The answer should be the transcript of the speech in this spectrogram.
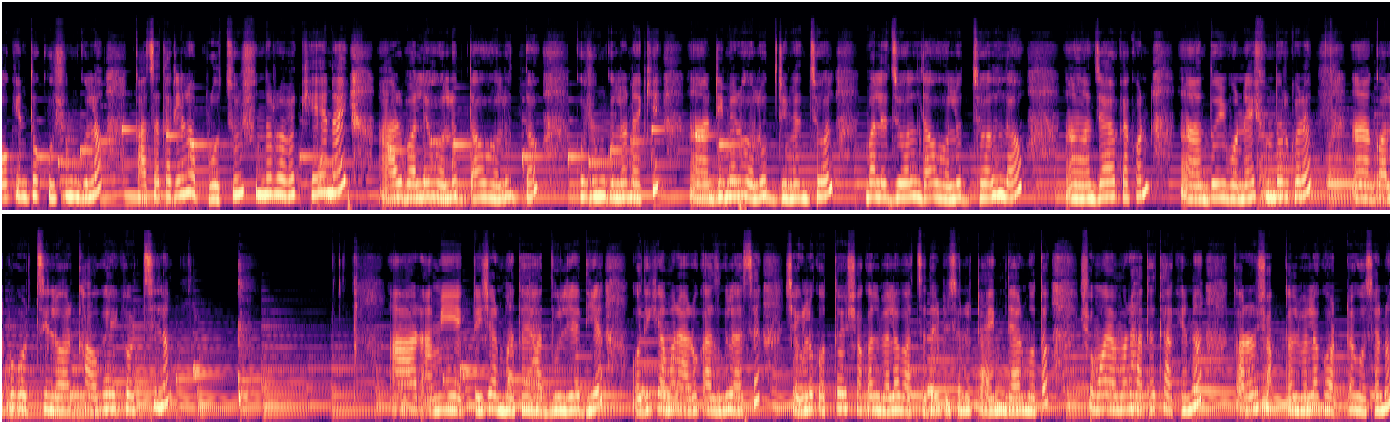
ও কিন্তু কুসুমগুলো কাঁচা থাকলে না প্রচুর সুন্দরভাবে খেয়ে নেয়। আর বলে, হলুদ দাও হলুদ দাও। কুসুমগুলো নাকি ডিমের হলুদ, ডিমের ঝোল। বলে, ঝোল দাও, হলুদ ঝোল দাও। যাই হোক, এখন দুই বোনে সুন্দর করে গল্প করছিল আর খাওয়া খাই করছিলাম। আর আমি একটু ঈশার মাথায় হাত বুলিয়ে দিয়ে ওদিকে আমার আরও কাজগুলো আছে, সেগুলো করতে হয়। সকালবেলা বাচ্চাদের পিছনে টাইম দেওয়ার মতো সময় আমার হাতে থাকে না, কারণ সকালবেলা ঘরটা গোছানো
